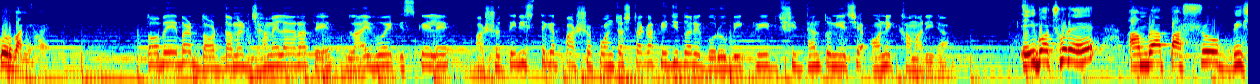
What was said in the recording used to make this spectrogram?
কোরবানি হয়। তবে এবার দরদামের ঝামেলা এড়াতে লাইভ ওয়েট স্কেলে পাঁচশো তিরিশ থেকে পাঁচশো পঞ্চাশ টাকা কেজি দরে গরু বিক্রির সিদ্ধান্ত নিয়েছে অনেক খামারিরা। এই বছরে আমরা পাঁচশো বিশ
